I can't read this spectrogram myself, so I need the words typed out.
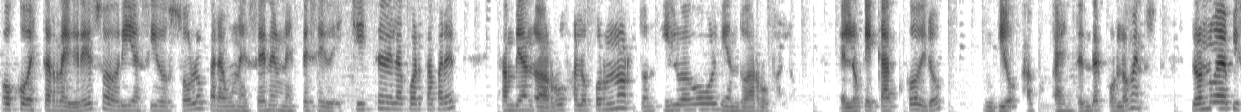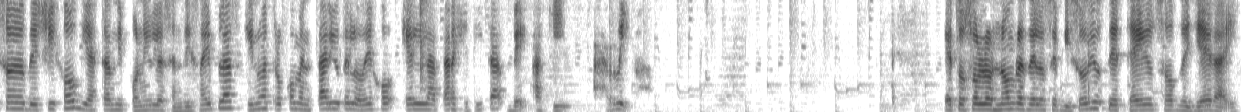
Ojo, este regreso habría sido solo para una escena en una especie de chiste de la cuarta pared, cambiando a Ruffalo por Norton y luego volviendo a Ruffalo. Es lo que Cat Coiro dio a entender por lo menos. Los nueve episodios de She-Hulk ya están disponibles en Disney Plus y nuestro comentario te lo dejo en la tarjetita de aquí arriba. Estos son los nombres de los episodios de Tales of the Jedi.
